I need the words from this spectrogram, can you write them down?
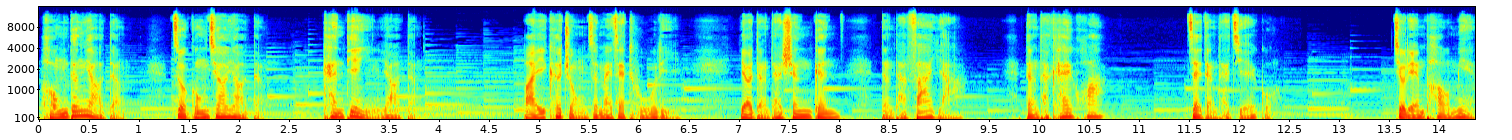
红灯要等，坐公交要等，看电影要等，把一颗种子埋在土里，要等它生根，等它发芽，等它开花，再等它结果。就连泡面，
